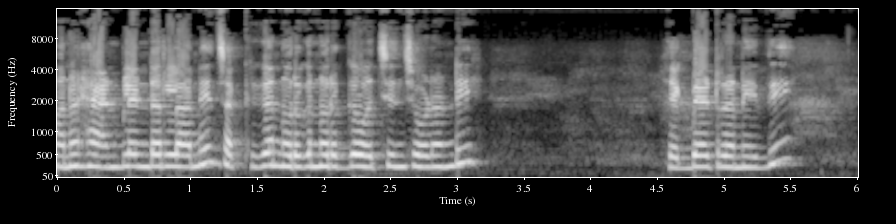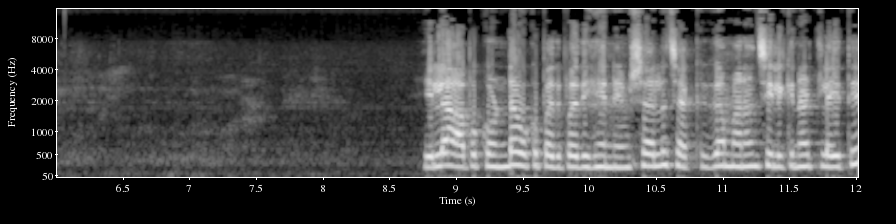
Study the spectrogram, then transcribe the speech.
మనం హ్యాండ్ బ్లెండర్లానే చక్కగా నురగ నురగగా వచ్చింది చూడండి. ఎగ్ బ్యాటర్ అనేది ఇలా ఆపకుండా ఒక పది పదిహేను నిమిషాలు చక్కగా మనం చిలికినట్లయితే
